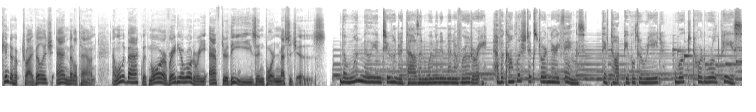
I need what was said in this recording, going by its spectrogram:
Kinderhook Tri-Village, and Middletown. And we'll be back with more of Radio Rotary after these important messages. The 1,200,000 women and men of Rotary have accomplished extraordinary things. They've taught people to read, worked toward world peace,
